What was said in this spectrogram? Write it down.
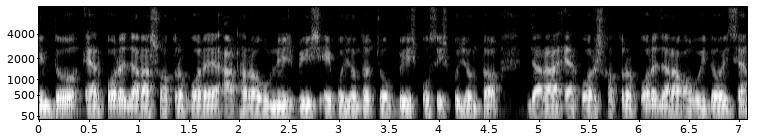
কিন্তু এরপরে যারা সতেরো পরে, আঠারো, উনিশ, বিশ, এই পর্যন্ত চব্বিশ, পঁচিশ পর্যন্ত যারা এরপরে সতেরো পরে যারা অবৈধ হয়েছেন,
